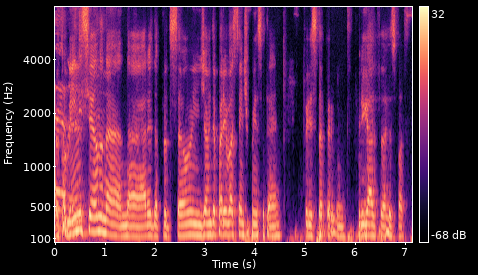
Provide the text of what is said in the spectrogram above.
eu estou bem né? iniciando na, na área da produção e já me deparei bastante com isso até, por isso da pergunta. Obrigado pela resposta.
